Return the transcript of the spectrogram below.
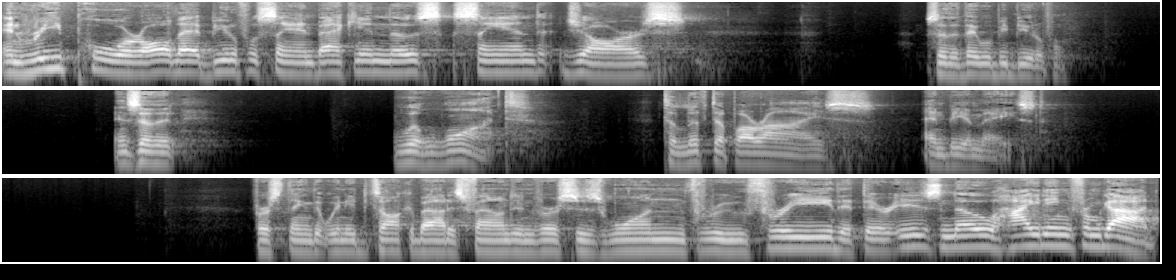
and repour all that beautiful sand back in those sand jars so that they will be beautiful. And so that we'll want to lift up our eyes and be amazed. First thing that we need to talk about is found in verses 1 through 3 that there is no hiding from God.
